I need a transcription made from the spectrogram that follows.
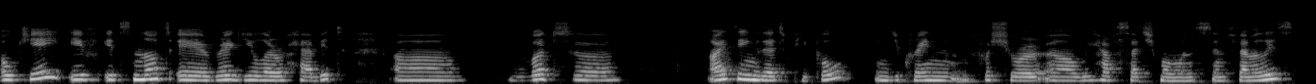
okay if it's not a regular habit. But uh, I think that people in Ukraine, for sure, uh, we have such moments in families.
